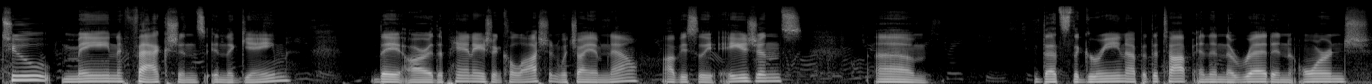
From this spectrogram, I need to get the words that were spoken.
two main factions in the game. They are the Pan Asian Coalition, which I am now. Obviously, Asians. Um, that's the green up at the top, and then the red and orange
